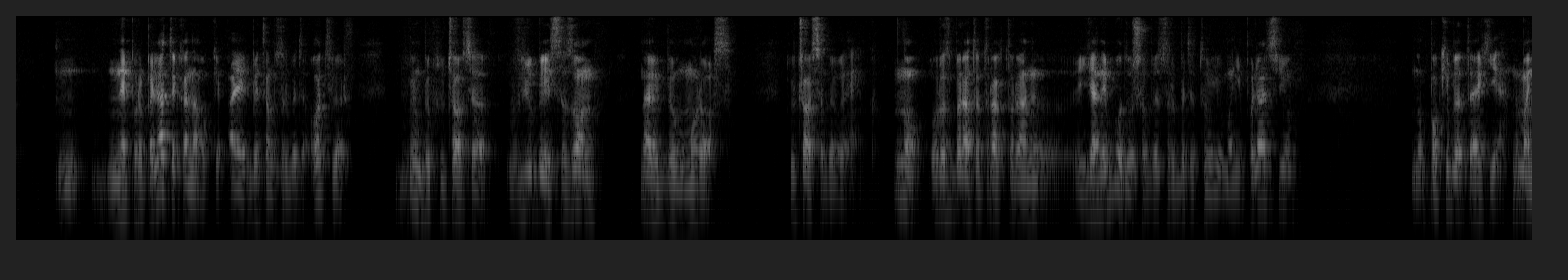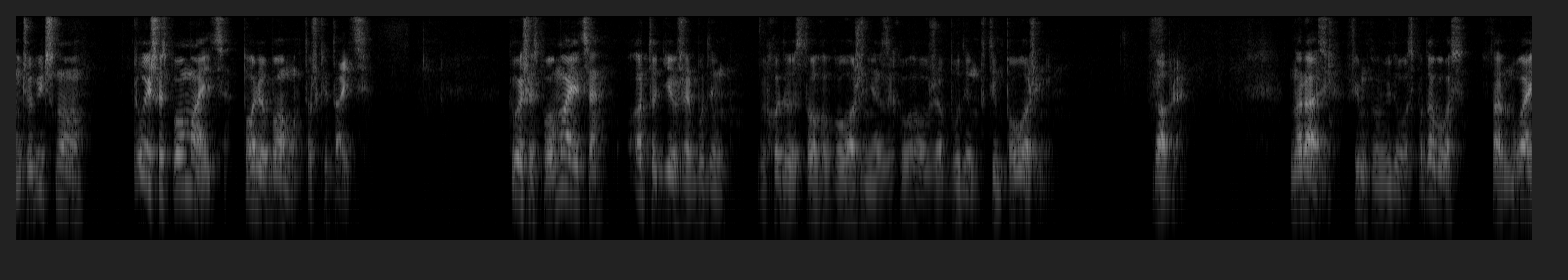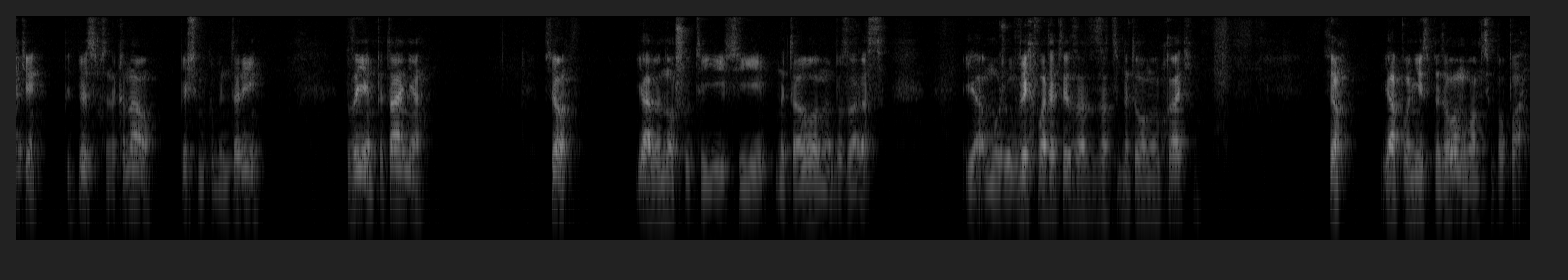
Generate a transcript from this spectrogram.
не пропиляти канавки, а якби там зробити отвір, він би включався в будь-який сезон, навіть би в мороз. Включався би легенько. Ну, розбирати трактора я не буду, щоб зробити ту маніпуляцію. Ну, поки буде так, як є. Нема нічого вічного. Коли щось поламається, по-любому, то ж китайці. Коли щось поламається, от тоді вже будемо виходити з того положення, з якого вже будемо в тим положенні. Добре. Наразі, всім, кому відео сподобалось, ставимо лайки, підписуємося на канал, пишемо коментарі, задаємо питання. Все, я виношу ті всі металоми, бо зараз я можу вихватити за, за ці металоми в хаті. Все, я поніс металом, вам всім попа.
